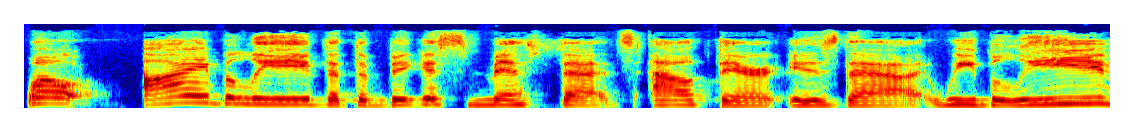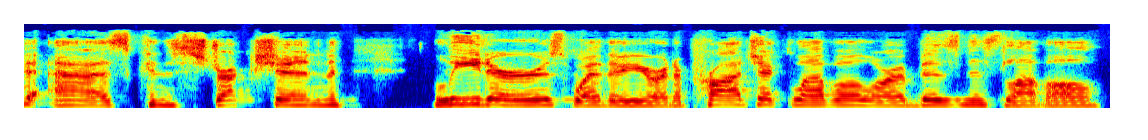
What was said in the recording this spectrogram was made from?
Well, I believe that the biggest myth that's out there is that we believe as construction leaders, whether you're at a project level or a business level,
